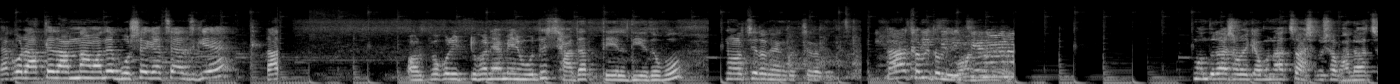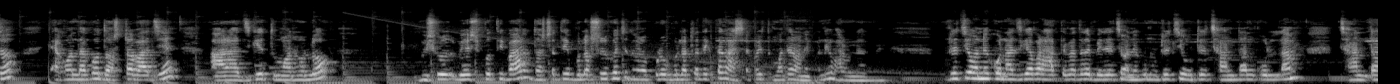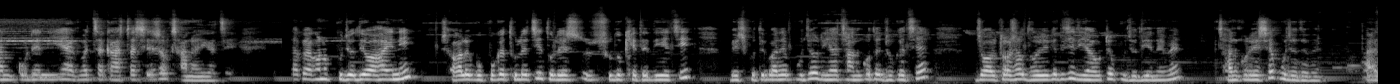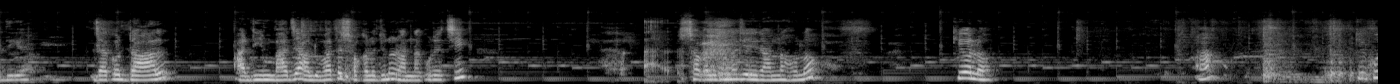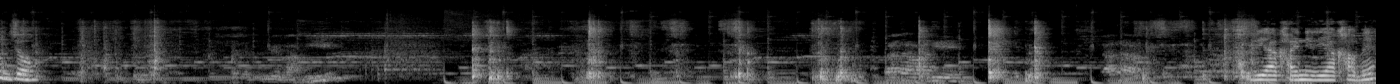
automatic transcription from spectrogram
দেখো রাতে রান্না আমাদের বসে গেছে আজকে। অল্প করে একটুখানি আমি এর মধ্যে সাদা তেল দিয়ে দেবো। নড়ছে ঘ্যাং করছে দেখো। তারা ছবি তুলি। বন্ধুরা সবাই কেমন আছো? আশা করি সব ভালো আছো। এখন দেখো দশটা বাজে আর আজকে তোমার হলো বৃহস্পতিবার। দশটা থেকে ব্লগ শুরু করছে তোমরা পুরো ব্লগটা দেখতে থাকো। আশা করি তোমাদের অনেক অনেক ভালো লাগবে। উঠেছি অনেকক্ষণ, আজকে আবার হাতে ব্যথাটা বেড়েছে, অনেকক্ষণ উঠেছি, উঠে ছান টান করলাম, ছান টান করে নিয়ে একবার চা- কাজটা শেষ সব ছান হয়ে গেছে। দেখো এখনও পুজো দেওয়া হয়নি। সকালে গুপুকে তুলেছি, তুলে শুধু খেতে দিয়েছি। বৃহস্পতিবারের পুজো, রিয়া ছান করতে ঢুকেছে। জল টল সব ধরে রেখে দিয়েছি, রিয়া উঠে পুজো দিয়ে নেবে। ছান করে এসে পুজো দেবে। আর এদিকে দেখো, ডাল আর ডিম ভাজা, আলু ভাতে সকালের জন্য রান্না করেছি। সকালের জন্য যে এই রান্না হলো, কি হলো? হ্যাঁ? কি খুঁজছো? রিয়া খায়নি, রিয়া খাবে।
